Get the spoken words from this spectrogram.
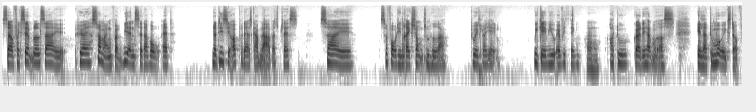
Så for eksempel så øh, hører jeg så mange folk, vi ansætter, hvor at når de siger op på deres gamle arbejdsplads, så, øh, så får de en reaktion, som hedder, du er ikke lojal. We gave you everything. Mhm. Og du gør det her mod os. Eller du må ikke stoppe.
